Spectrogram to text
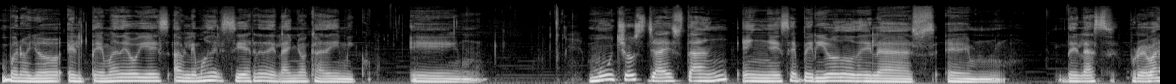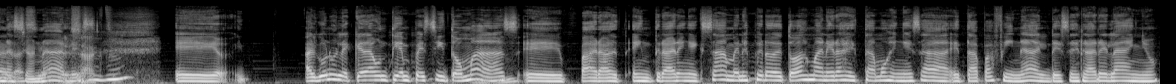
bueno, yo, el tema de hoy es, hablemos del cierre del año académico. Eh, muchos ya están en ese periodo de las, em, de las pruebas nacionales. Eh, a algunos le queda un tiempecito más eh, para entrar en exámenes, pero de todas maneras estamos en esa etapa final de cerrar el año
